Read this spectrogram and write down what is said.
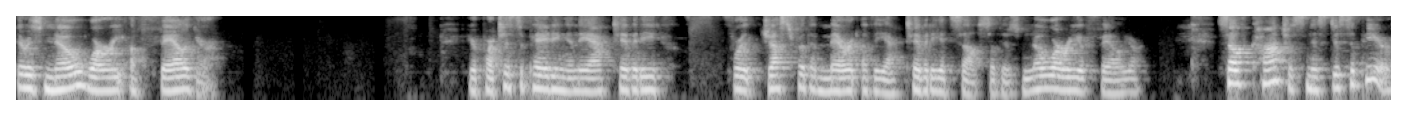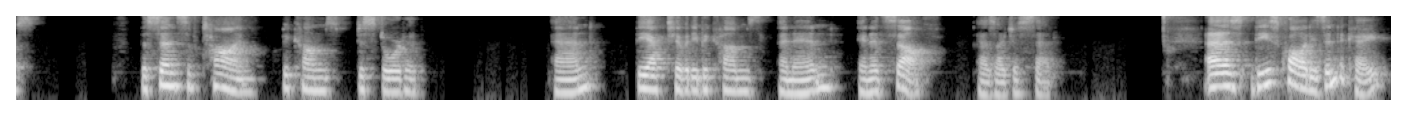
There is no worry of failure. You're participating in the activity for just for the merit of the activity itself. So there's no worry of failure. Self consciousness disappears. The sense of time becomes distorted. And the activity becomes an end in itself, as I just said. As these qualities indicate,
